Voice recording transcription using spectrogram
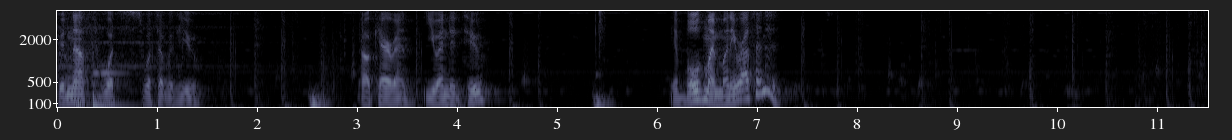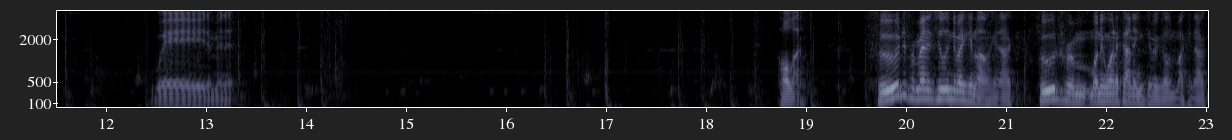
Good enough? What's what's up with you? Oh, Caravan. You ended too? Yeah, both my money routes ended? Wait a minute. Hold on. Food from Manitoulin to Mackinac. Food from Moniwanakan to Mackinac.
